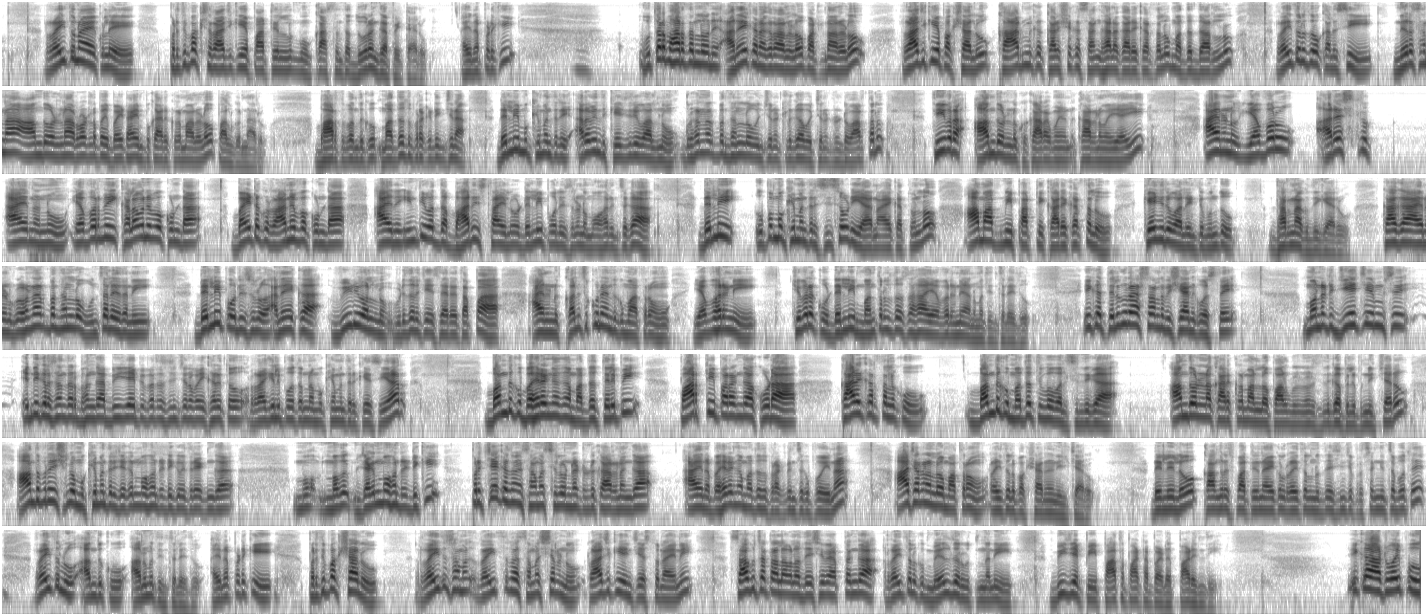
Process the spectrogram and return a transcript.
రైతు నాయకులే ప్రతిపక్ష రాజకీయ పార్టీలను కాస్తంత దూరంగా పెట్టారు. అయినప్పటికీ ఉత్తర భారతంలోని అనేక నగరాలలో పట్టణాలలో రాజకీయ పక్షాలు కార్మిక కర్షక సంఘాల కార్యకర్తలు మద్దతుదారులు రైతులతో కలిసి నిరసన ఆందోళన రోడ్లపై బైఠాయింపు కార్యక్రమాలలో పాల్గొన్నారు. భారత్ బంద్కు మద్దతు ప్రకటించిన ఢిల్లీ ముఖ్యమంత్రి అరవింద్ కేజ్రీవాల్ను గృహ నిర్బంధంలో ఉంచినట్లుగా వచ్చినటువంటి వార్తలు తీవ్ర ఆందోళనకు కారణమైన కారణమయ్యాయి. ఆయనను ఎవరు అరెస్టు ఆయనను ఎవరిని కలవనివ్వకుండా బయటకు రానివ్వకుండా ఆయన ఇంటి వద్ద భారీ స్థాయిలో ఢిల్లీ పోలీసులను మోహరించగా ఢిల్లీ ఉప ముఖ్యమంత్రి సిసోడియా నాయకత్వంలో ఆమ్ ఆద్మీ పార్టీ కార్యకర్తలు కేజ్రీవాల్ ఇంటి ముందు ధర్నాకు దిగారు. కాగా ఆయనను గృహ నిర్బంధంలో ఉంచలేదని ఢిల్లీ పోలీసులు అనేక వీడియోలను విడుదల చేశారే తప్ప ఆయనను కలుసుకునేందుకు మాత్రం ఎవరిని చివరకు ఢిల్లీ మంత్రులతో సహా ఎవరిని అనుమతించలేదు. ఇక తెలుగు రాష్ట్రాల విషయానికి వస్తే మొన్నటి జిహెచ్ఎంసీ ఎన్నికల సందర్భంగా బీజేపీ ప్రదర్శించిన వైఖరితో రగిలిపోతున్న ముఖ్యమంత్రి కేసీఆర్ బంద్కు బహిరంగంగా మద్దతు తెలిపి పార్టీ పరంగా కూడా కార్యకర్తలకు బంద్కు మద్దతు ఇవ్వవలసిందిగా ఆందోళన కార్యక్రమాల్లో పాల్గొనవలసిందిగా పిలుపునిచ్చారు. ఆంధ్రప్రదేశ్లో ముఖ్యమంత్రి జగన్మోహన్ రెడ్డికి వ్యతిరేకంగా మొగ- జగన్మోహన్ రెడ్డికి ప్రత్యేకమైన సమస్యలు ఉన్నటువంటి కారణంగా ఆయన బహిరంగ మద్దతు ప్రకటించకపోయినా ఆచరణలో మాత్రం రైతుల పక్షాన్ని నిలిచారు. ఢిల్లీలో కాంగ్రెస్ పార్టీ నాయకులు రైతులను ఉద్దేశించి ప్రసంగించబోతే రైతులు అందుకు అనుమతించలేదు. అయినప్పటికీ ప్రతిపక్షాలు రైతు సమ రైతుల సమస్యలను రాజకీయం చేస్తున్నాయని సాగు చట్టాల వల్ల దేశవ్యాప్తంగా రైతులకు మేలు జరుగుతుందని బీజేపీ పాతపాట పాడ- పాడింది. ఇక అటువైపు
